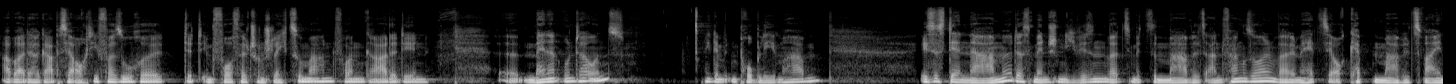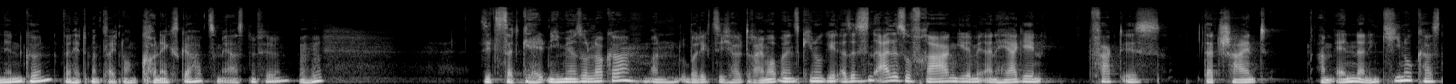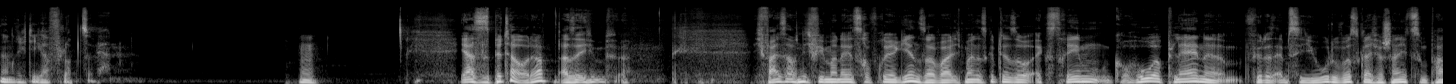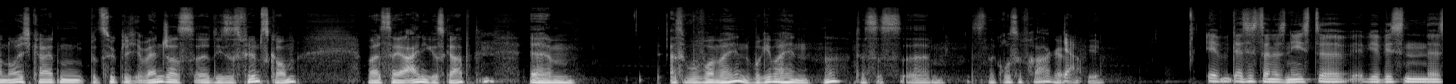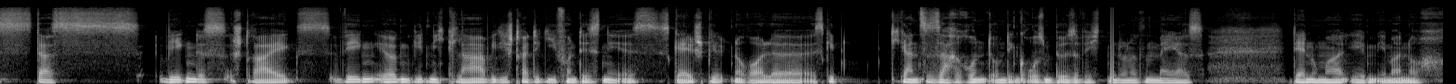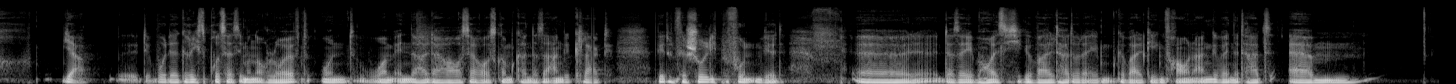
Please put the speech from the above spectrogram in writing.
Aber da gab es ja auch die Versuche, das im Vorfeld schon schlecht zu machen von gerade den äh, Männern unter uns, die damit ein Problem haben. Ist es der Name, dass Menschen nicht wissen, was sie mit The Marvels anfangen sollen? Weil man hätte es ja auch Captain Marvel 2 nennen können. Dann hätte man vielleicht noch einen Connex gehabt zum ersten Film. Sitzt das Geld nicht mehr so locker? Man überlegt sich halt dreimal, ob man ins Kino geht. Also das sind alles so Fragen, die damit einhergehen. Fakt ist, das scheint am Ende an den Kinokassen ein richtiger Flop zu werden. Ja, es ist bitter, oder? Also ich, ich weiß auch nicht, wie man da jetzt drauf reagieren soll, weil ich meine, es gibt ja so extrem hohe Pläne für das MCU. Du wirst gleich wahrscheinlich zu ein paar Neuigkeiten bezüglich Avengers äh, dieses Films kommen, weil es da ja einiges gab. Ähm, also wo wollen wir hin? Wo gehen wir hin? Ne? Das ist ähm, das ist eine große Frage Ja. irgendwie. Ähm, Das ist dann das nächste. Wir wissen, dass, dass wegen des Streiks, wegen irgendwie nicht klar, wie die Strategie von Disney ist, das Geld spielt eine Rolle. Es gibt die ganze Sache rund um den großen Bösewichten Jonathan Mayers, der nun mal eben immer noch, ja, wo der Gerichtsprozess immer noch läuft und wo am Ende halt daraus herauskommen kann, dass er angeklagt wird und für schuldig befunden wird, äh, dass er eben häusliche Gewalt hat oder eben Gewalt gegen Frauen angewendet hat. Ähm,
